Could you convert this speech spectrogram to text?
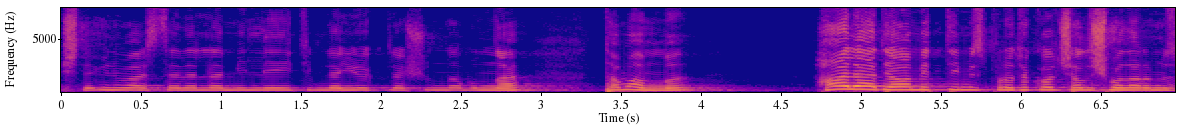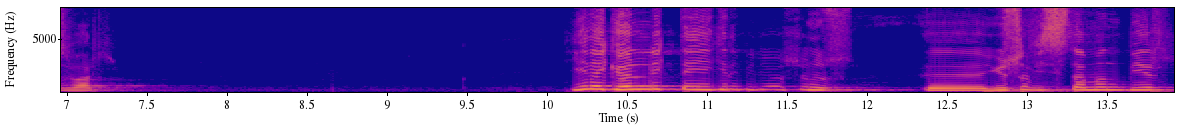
İşte üniversitelerle, milli eğitimle, YÖK'le, şunla bunla. Tamam mı? Hala devam ettiğimiz protokol çalışmalarımız var. Yine gönüllülükle ilgili biliyorsunuz e, Yusuf İslam'ın bir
